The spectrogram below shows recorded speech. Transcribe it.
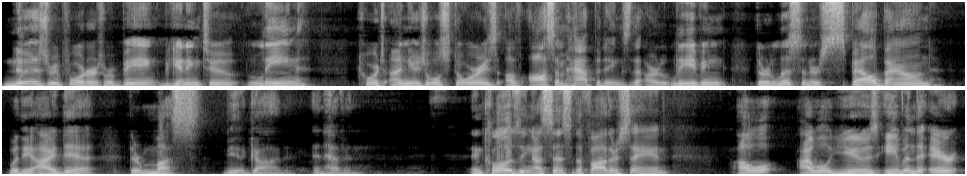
News reporters were being, beginning to lean towards unusual stories of awesome happenings that are leaving their listeners spellbound with the idea there must be a God in heaven. In closing, I sense the Father saying, I will, I will use even the air,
